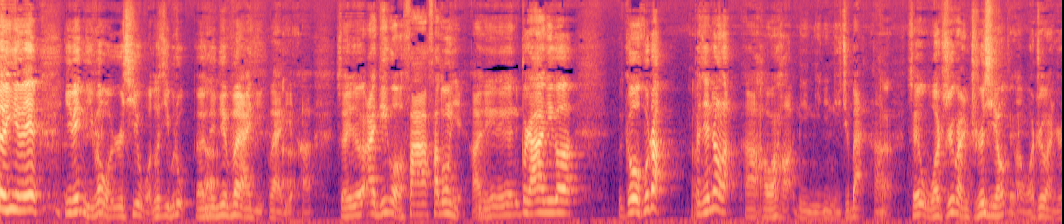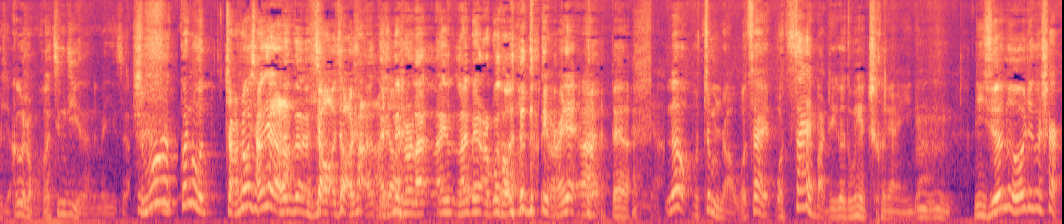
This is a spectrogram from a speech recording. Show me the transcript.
因为因为你问我日期我都记不住，你你问艾迪问艾迪啊，所以就艾迪给我发发东西啊，你你你不啥你给我给我护照办签证了啊，我说好，你你你你去办啊啊，所以我只管执行啊，我只管执行。歌手和经济的那么意思。什么时候观众掌声响起来了，叫叫我上，那时候来来来杯二锅头。顶上去啊！对了，那我这么着，我再我再把这个东西扯远一点，嗯你觉得乐游这个事儿，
